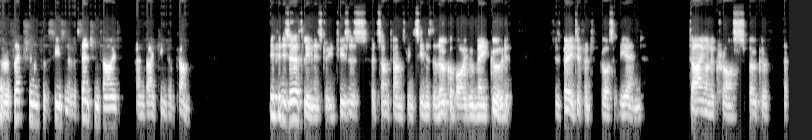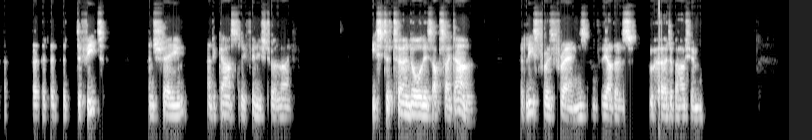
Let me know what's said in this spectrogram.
a reflection for the season of Ascension Tide and Thy Kingdom Come. If in his earthly ministry Jesus had sometimes been seen as the local boy who made good, it is very different, of course, at the end. Dying on a cross spoke of a, a, a, a defeat and shame and a ghastly finish to a life. Easter turned all this upside down, at least for his friends and for the others who heard about him.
